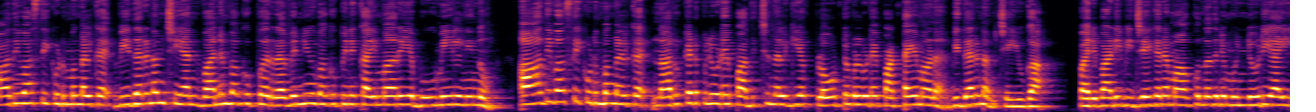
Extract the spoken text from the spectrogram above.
ആദിവാസി കുടുംബങ്ങൾക്ക് വിതരണം ചെയ്യാൻ വനം വകുപ്പ് റവന്യൂ വകുപ്പിന് കൈമാറിയ ഭൂമിയിൽ നിന്നും ആദിവാസി കുടുംബങ്ങൾക്ക് നറുക്കെടുപ്പിലൂടെ പതിച്ചു നൽകിയ പ്ലോട്ടുകളുടെ പട്ടയമാണ് വിതരണം ചെയ്യുക. പരിപാടി വിജയകരമാക്കുന്നതിന് മുന്നോടിയായി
